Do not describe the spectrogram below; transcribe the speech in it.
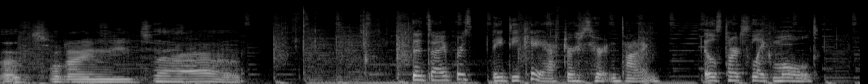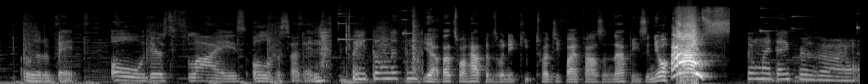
That's what I need to have. The diapers, they decay after a certain time. It'll start to like mold a little bit. Oh, there's flies all of a sudden. Wait, don't let them Yeah, that's what happens when you keep 25,000 nappies in your house! throw my diapers out.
